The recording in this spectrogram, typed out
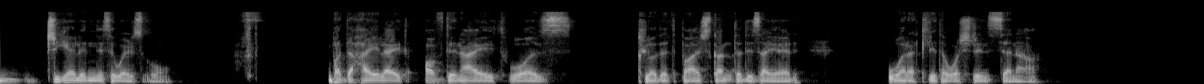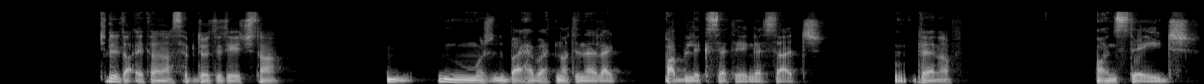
ġiegħel lin-nies iwerżqu. But the highlight of the night was Claudette Paġ skanta Desire wara 23 sena. Ġieli daqqietha naħseb ġo titgħidx ta. Mhux barħa but not in a like public setting as such. Fair enough. On stage.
